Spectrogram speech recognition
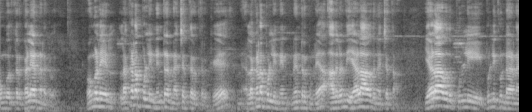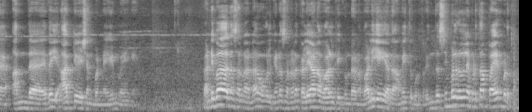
ஒவ்வொருத்தர் கல்யாணம் நடக்கலை. உங்களுடைய லக்கணப்புள்ளி நின்ற நட்சத்திரத்திற்கு லக்கணப்புள்ளி நின் நின்றிருக்கும் இல்லையா? அதுலேருந்து ஏழாவது நட்சத்திரம். ஏழாவது புள்ளி புள்ளிக்குண்டான அந்த இதை ஆக்டிவேஷன் பண்ணீங்கன்னு வைங்க கண்டிப்பாக என்ன சொன்னான்னா உங்களுக்கு என்ன சொன்னா கல்யாண வாழ்க்கைக்கு உண்டான வழியை அதை அமைத்து கொடுத்துரும். இந்த சிம்பிள்கள் இப்படித்தான் பயன்படுத்தும்.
